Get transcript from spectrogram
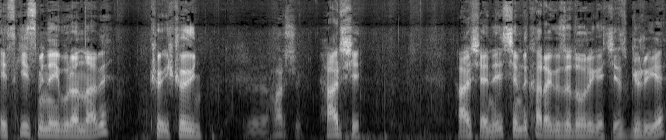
Eski ismi ne buranın abi? Köy, köyün. Ee, Harşi. Harşi. Harşi'ndeyiz. Şimdi Karagöz'e doğru geçeceğiz. Gürü'ye.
